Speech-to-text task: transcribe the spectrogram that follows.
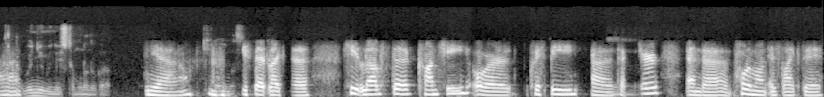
Uh, yeah. He said like the, he loves the crunchy or crispy uh, texture, and the hormone is like the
